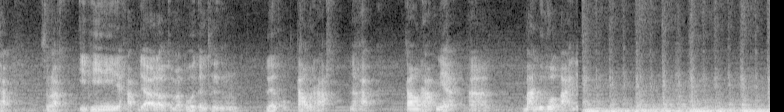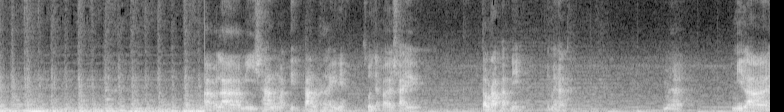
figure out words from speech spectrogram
ครับสำหรับ EP นี้นะครับเดี๋ยวเราจะมาพูดกันถึงเรื่องของเต้ารับนะครับ เต้ารับเนี่ยบ้านทั่วไปเนี่ยเวลามีช่างมาติดตั้งให้เนี่ย ส่วนใหญ่ก็จะใช้เต้ารับแบบนี้เห็นไหมฮะเห็นไหมฮะมีลาย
